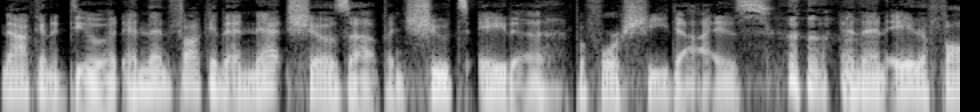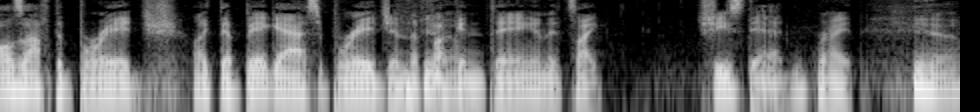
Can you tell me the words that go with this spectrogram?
not gonna do it." And then fucking Annette shows up and shoots Ada before she dies, and then Ada falls off the bridge, like the big ass bridge in the Yeah. fucking thing, and it's like she's dead, right? Yeah.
